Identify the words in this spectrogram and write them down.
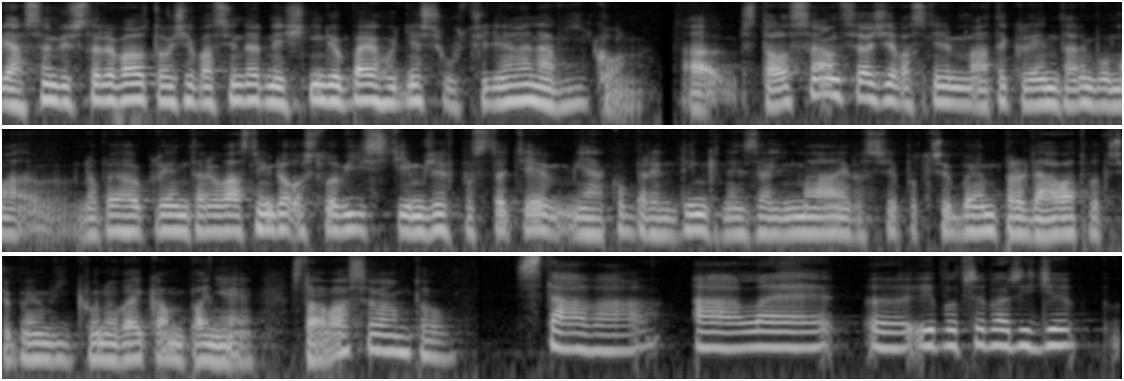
Já jsem vysledoval to, že vlastně ta dnešní doba je hodně soustředěná na výkon. A stalo se vám třeba, že vlastně máte klienta nebo má, nového klienta, nebo vás někdo osloví s tím, že v podstatě mě jako branding nezajímá, prostě potřebujeme prodávat, potřebujeme výkonové kampaně. Stává se vám to? Stává, ale eh, je potřeba říct, že eh,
